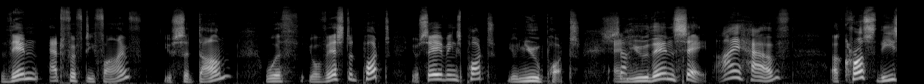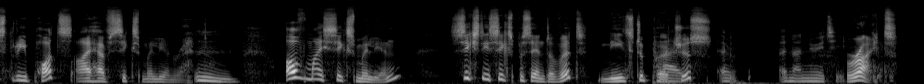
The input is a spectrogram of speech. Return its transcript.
Then at 55, you sit down with your vested pot, your savings pot, your new pot. And you then say, I have, across these three pots, I have 6 million rand. Of my 6 million, 66% of it needs to purchase. A, an annuity. Right.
